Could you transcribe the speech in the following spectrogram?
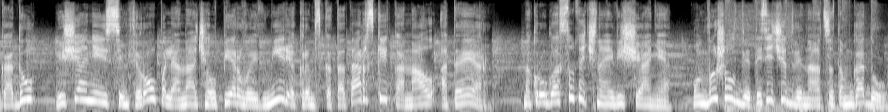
году, вещание из Симферополя начал первый в мире крымско-татарский канал АТР. На круглосуточное вещание он вышел в 2012 году.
